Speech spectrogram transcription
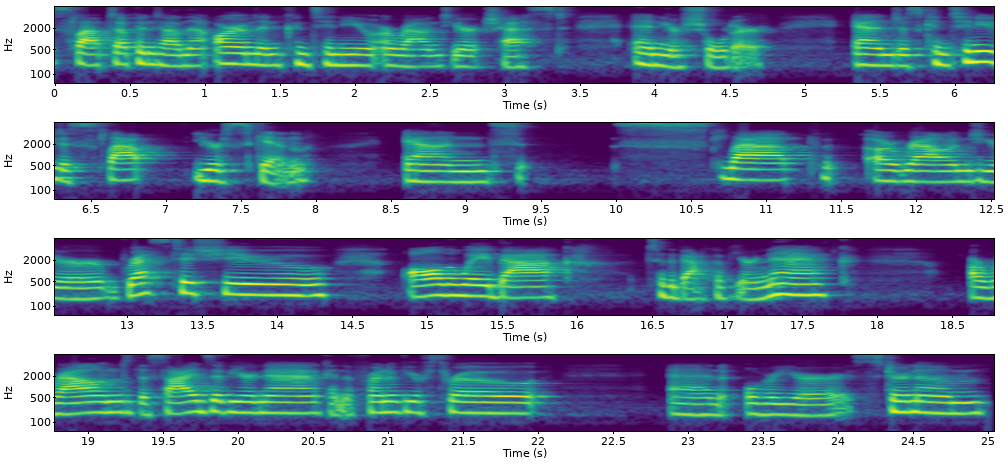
slapped up and down that arm, then continue around your chest and your shoulder. And just continue to slap your skin and slap around your breast tissue, all the way back to the back of your neck, around the sides of your neck and the front of your throat, and over your sternum.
